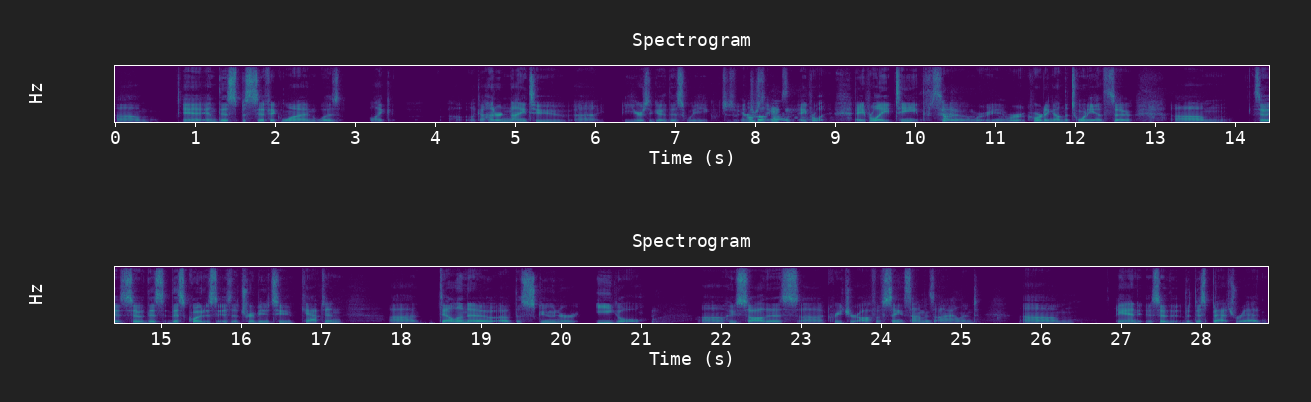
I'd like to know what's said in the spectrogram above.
Um, and, and, this specific one was like uh, like 192 uh, years ago this week, which is oh, interesting. Oh, okay. April April 18th. So we're you know, we're recording on the 20th. So um, so so this this quote is, is attributed to Captain uh, Delano of the schooner Eagle, uh, who saw this uh, creature off of St. Simon's Island. Um, and so the, the, dispatch read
